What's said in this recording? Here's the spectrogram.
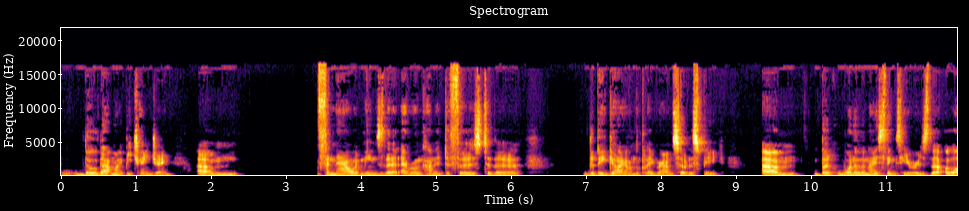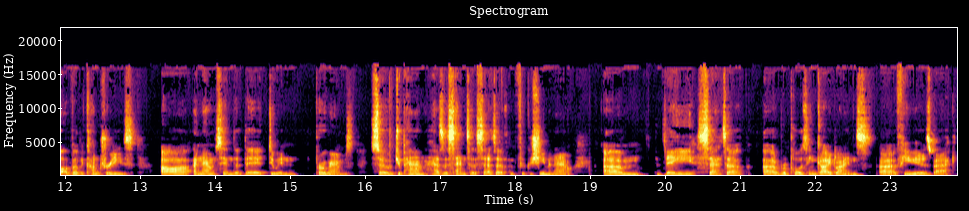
though that might be changing, um, for now it means that everyone kind of defers to the the big guy on the playground, so to speak. Um, but one of the nice things here is that a lot of other countries are announcing that they're doing programs. So Japan has a center set up in Fukushima now. Um, they set up uh, reporting guidelines uh, a few years back.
